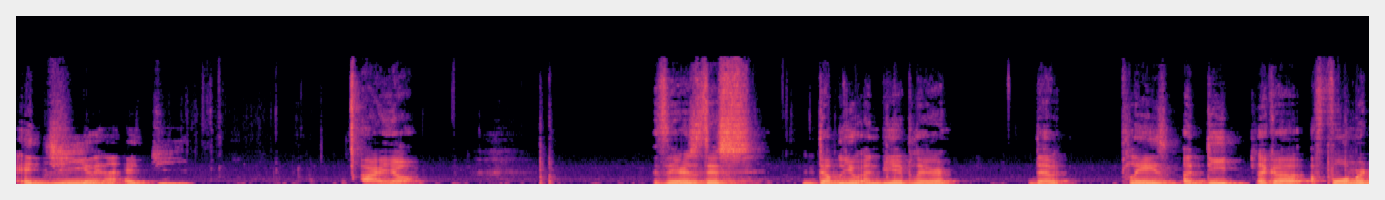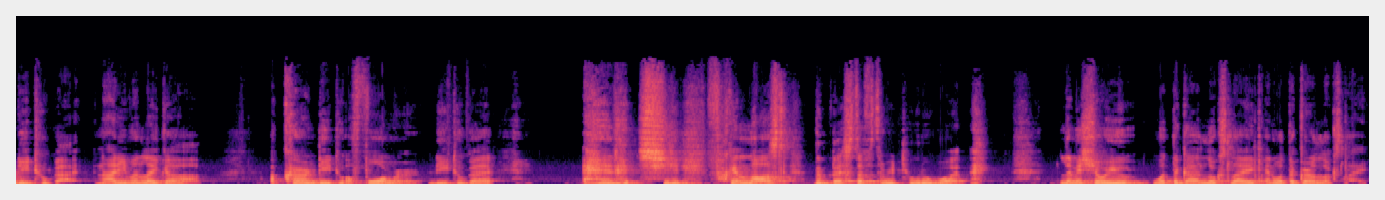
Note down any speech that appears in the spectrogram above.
Edgy, man, edgy. Alright, yo. There's this WNBA player that plays a D like a, a former D2 guy, not even like a a current D2, a former D2 guy. And she fucking lost the best of three, two to one. Let me show you what the guy looks like and what the girl looks like.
